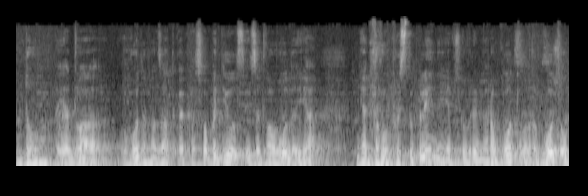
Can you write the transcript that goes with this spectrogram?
дома. Я два года назад как освободился, и за два года я ни одного преступления, я все время работал, работал.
